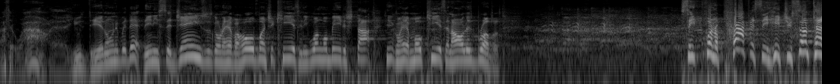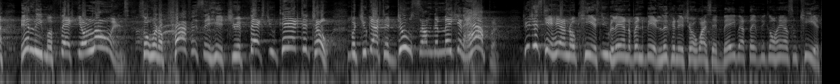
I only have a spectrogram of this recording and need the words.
I said, wow, eh, you did on it with that. Then he said James was going to have a whole bunch of kids and he wasn't going to be able to stop. He was going to have more kids than all his brothers. See, when a prophecy hits you, sometimes it'll even affect your loins. So when a prophecy hits you, it affects you head to toe. But you got to do something to make it happen. You just can't have no kids. You laying up in the bed looking at your wife, said, Baby, I think we're to have some kids.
